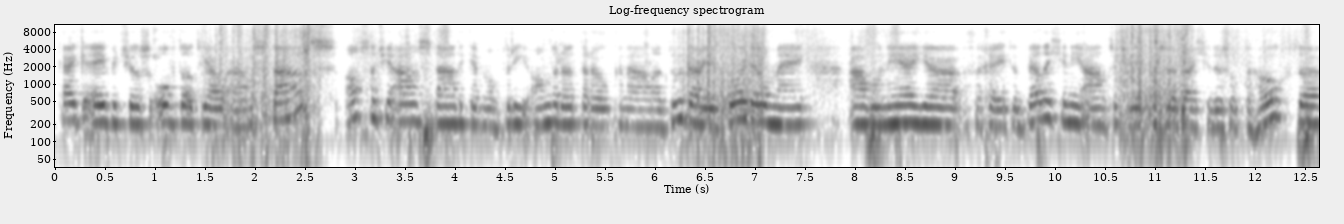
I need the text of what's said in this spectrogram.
Kijk eventjes of dat jou aanstaat. Als het je aanstaat, ik heb nog drie andere tarotkanalen. Doe daar je voordeel mee. Abonneer je. Vergeet het belletje niet aan te klikken, zodat je dus op de hoogte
